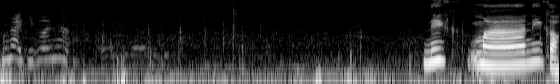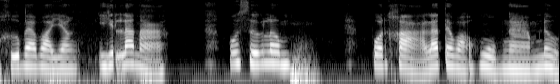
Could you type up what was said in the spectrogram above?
มึงถ่ายคลิปเลยเนี่ย นี่มานี่ก็คือแบบว่ายังอีทแล้วนะรู้สึกเริ่มปวดขาแล้วแต่ว่าหูบงามเนอะ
